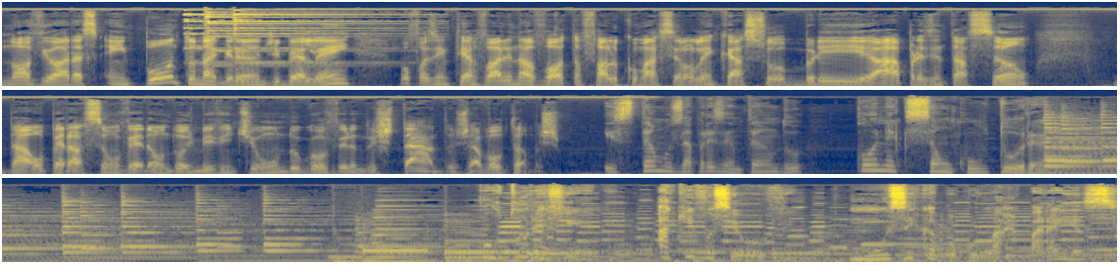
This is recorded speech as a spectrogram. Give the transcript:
9 horas em ponto na Grande Belém. Vou fazer intervalo e na volta falo com Marcelo Alencar sobre a apresentação da Operação Verão 2021 do governo do estado. Já voltamos. Estamos apresentando Conexão Cultura. Cultura FM. Aqui você ouve música popular paraense.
